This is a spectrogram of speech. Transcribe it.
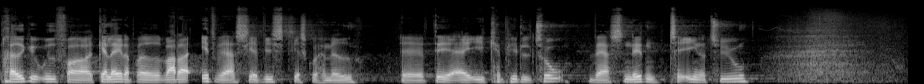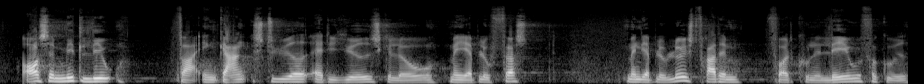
prædike ud fra Galaterbrevet, var der et vers, jeg vidste, jeg skulle have med. Øh, det er i kapitel 2, vers 19-21. Også mit liv var engang styret af de jødiske love, men jeg blev først men jeg blev løst fra dem for at kunne leve for Gud.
